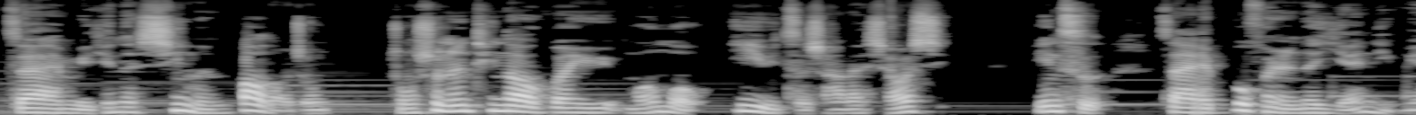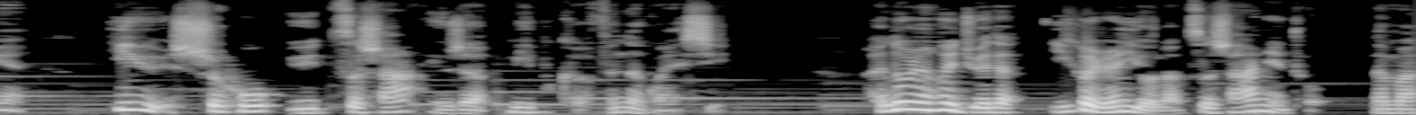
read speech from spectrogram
在每天的新闻报道中。总是能听到关于某某抑郁自杀的消息，因此在部分人的眼里面，抑郁似乎与自杀有着密不可分的关系。很多人会觉得，一个人有了自杀念头，那么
